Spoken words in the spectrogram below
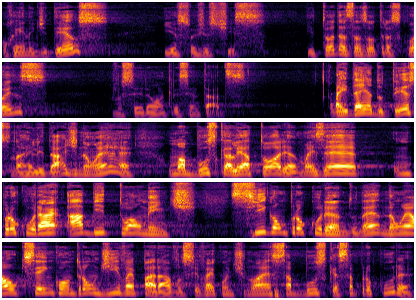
o reino de Deus e a sua justiça. E todas as outras coisas vos serão acrescentadas. A ideia do texto, na realidade, não é uma busca aleatória, mas é um procurar habitualmente. Sigam procurando, né? Não é algo que você encontrou um dia e vai parar, você vai continuar essa busca, essa procura.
